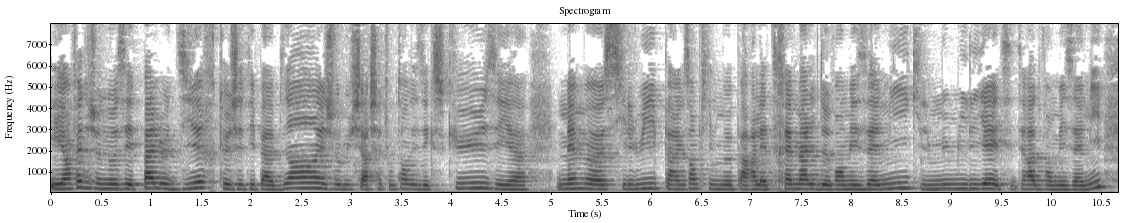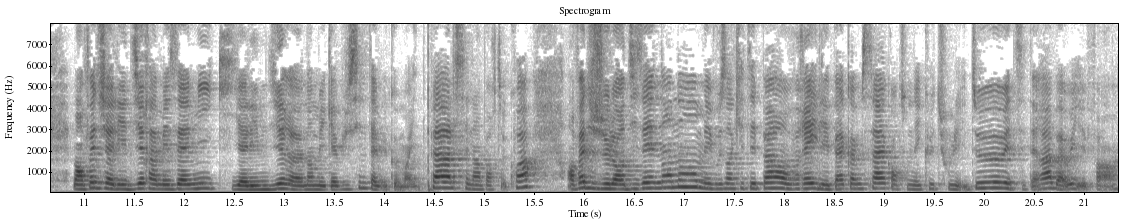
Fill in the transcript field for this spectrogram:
Et en fait, je n'osais pas le dire que j'étais pas bien et je lui cherchais tout le temps des excuses. Et euh, même euh, si lui, par exemple, il me parlait très mal devant mes amis, qu'il m'humiliait, etc., devant mes amis, ben, en fait, j'allais dire à mes amis qui allaient me dire euh, Non, mais Capucine, t'as vu comment il te parle, c'est n'importe quoi. En fait, je leur disais Non, non, mais vous inquiétez pas, en vrai, il est pas comme ça quand on est que tous les deux, etc. Bah oui, enfin,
